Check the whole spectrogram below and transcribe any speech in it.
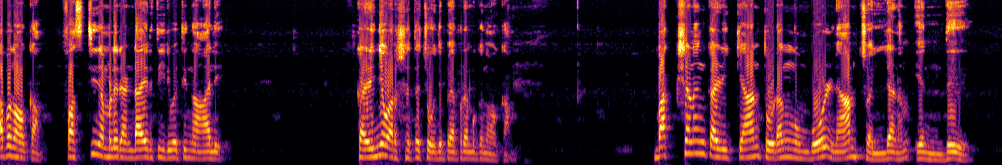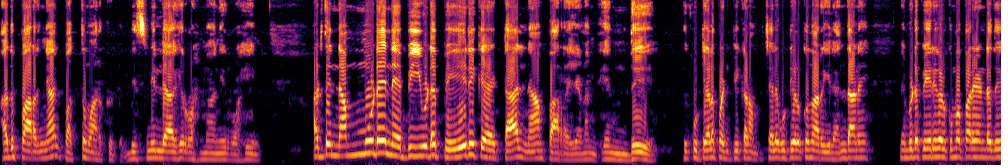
അപ്പോൾ നോക്കാം. ഫസ്റ്റ് നമ്മൾ രണ്ടായിരത്തി ഇരുപത്തി നാല് കഴിഞ്ഞ വർഷത്തെ ചോദ്യപേപ്പർ നമുക്ക് നോക്കാം. ഭക്ഷണം കഴിക്കാൻ തുടങ്ങുമ്പോൾ നാം ചൊല്ലണം എന്ത്? അത് പറഞ്ഞാൽ പത്ത് മാർക്ക് കിട്ടും. ബിസ്മില്ലാഹിർ റഹ്മാനിർ റഹീം. അടുത്ത നമ്മുടെ നബിയുടെ പേര് കേട്ടാൽ ഞാൻ പറയണം. എന്ത്? ഇത് കുട്ടികളെ പഠിപ്പിക്കണം. ചില കുട്ടികൾക്കൊന്നും അറിയില്ല. എന്താണ് നബിയുടെ പേര് കേൾക്കുമ്പോൾ പറയേണ്ടത്?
